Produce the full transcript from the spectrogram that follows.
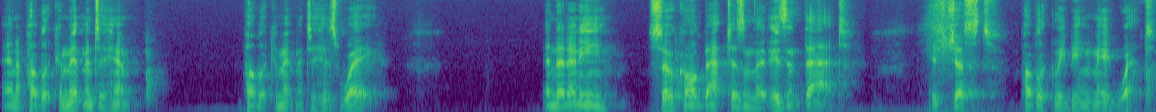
and a public commitment to Him, a public commitment to His way. And that any so called baptism that isn't that is just publicly being made wet.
